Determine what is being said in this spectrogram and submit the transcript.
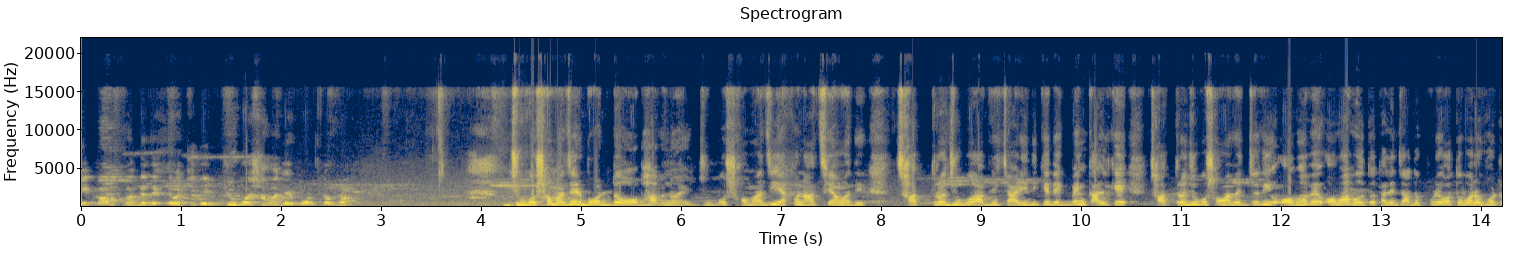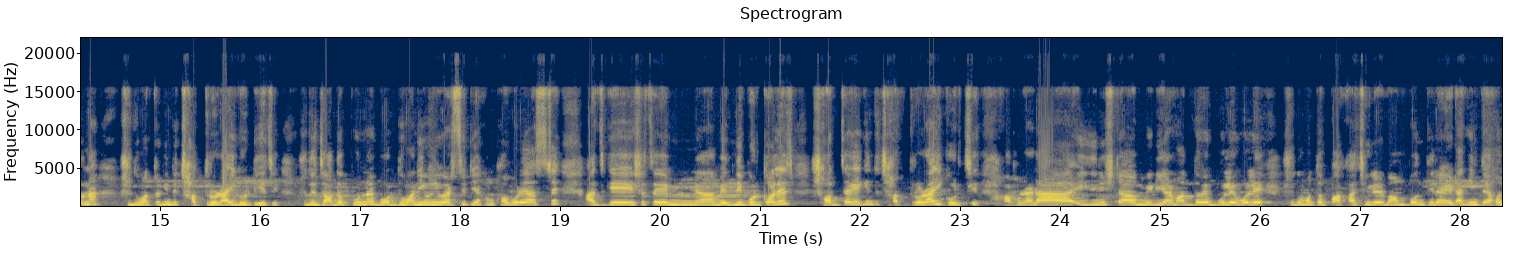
এই বামফ্রন্টে দেখতে পাচ্ছি যে যুব সমাজের বড্ড বা যুব সমাজের বড্ড অভাব নয়, যুব সমাজই এখন আছে আমাদের। ছাত্র যুব, আপনি চারিদিকে দেখবেন, কালকে ছাত্র যুব সমাজের যদি অভাবে অভাব হতো, তাহলে যাদবপুরে অত বড় ঘটনা শুধুমাত্র কিন্তু ছাত্ররাই ঘটিয়েছে। শুধু যাদবপুর নয়, বর্ধমান ইউনিভার্সিটি এখন খবরে আসছে। আজকে এসেছে মেদিনীপুর কলেজ, সব জায়গায় কিন্তু ছাত্ররাই করছে। আপনারা এই জিনিসটা মিডিয়ার মাধ্যমে বলে বলে শুধুমাত্র পাকা চুলের বামপন্থীরা, এটা কিন্তু এখন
